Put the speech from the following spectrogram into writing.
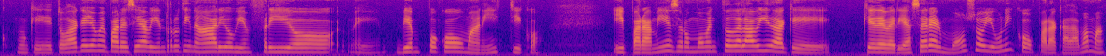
Como que todo aquello me parecía bien rutinario, bien frío, eh, bien poco humanístico. Y para mí ese era un momento de la vida que, que debería ser hermoso y único para cada mamá.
